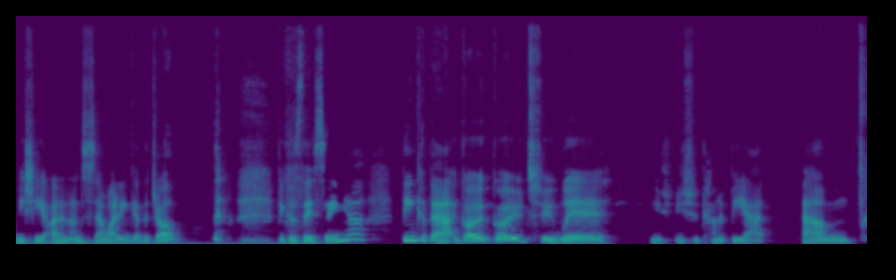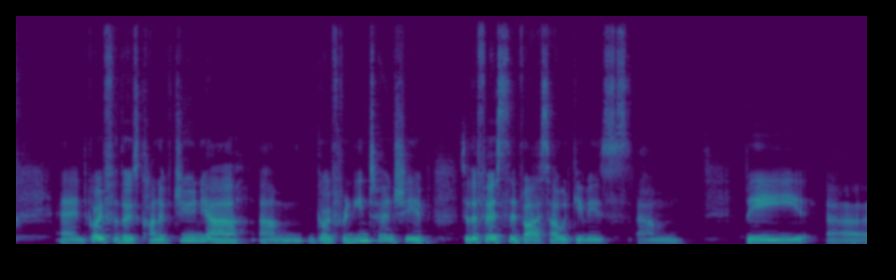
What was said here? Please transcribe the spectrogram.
Nishi, I don't understand why I didn't get the job because they're senior. Think about go go to where you, you should kind of be at. Um, and go for those kind of junior, um, go for an internship. So the first advice I would give is um, be uh,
